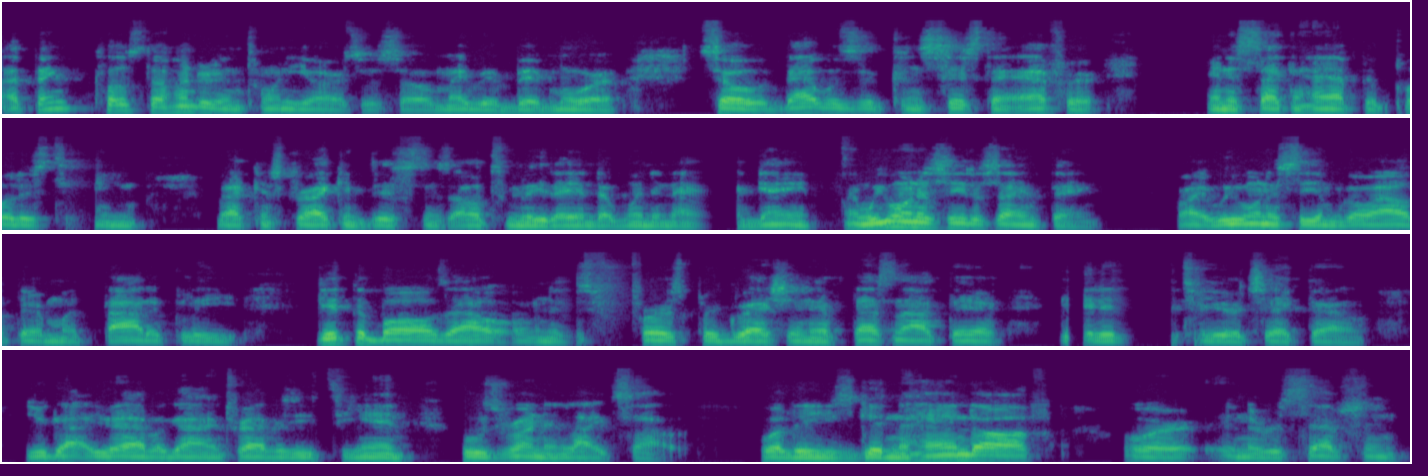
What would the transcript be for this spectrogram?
I think close to 120 yards or so, maybe a bit more. So that was a consistent effort in the second half to put his team back in striking distance. Ultimately, they end up winning that game. And we want to see the same thing, right? We want to see him go out there methodically, get the balls out on his first progression. If that's not there, get it to your check down. You got you have a guy in Travis Etienne who's running lights out. Whether he's getting the handoff or in the reception,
